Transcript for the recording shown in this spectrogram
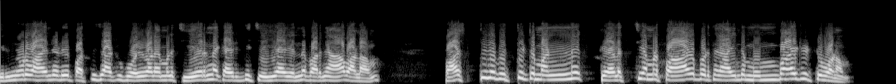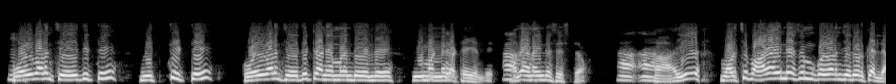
ഇരുന്നൂറ് വായന്റെ അടിയിൽ പത്ത് ചാക്ക് കോഴിവളം നമ്മൾ ചീരനെ കരുതി ചെയ്യുക എന്ന് പറഞ്ഞ ആ വളം ഫസ്റ്റിൽ വിത്തിട്ട് മണ്ണ് കിളച്ച് നമ്മൾ പാഴപ്പെടുത്തി അതിന്റെ മുമ്പായിട്ട് ഇട്ട് പോകണം. കോഴിവളം ചെയ്തിട്ട് വിത്തിട്ട് കോഴിവളം ചെയ്തിട്ടാണ് നമ്മൾ എന്ത് ചെയ്യുന്നത്? ഈ മണ്ണ് കട്ട് ചെയ്യുന്നത്. അതാണ് അതിന്റെ സിസ്റ്റം ഈ മുളച്ച് പാകായതിന്റെ ശേഷം കോഴിവളം ചെയ്ത് കൊടുക്കല്ല.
